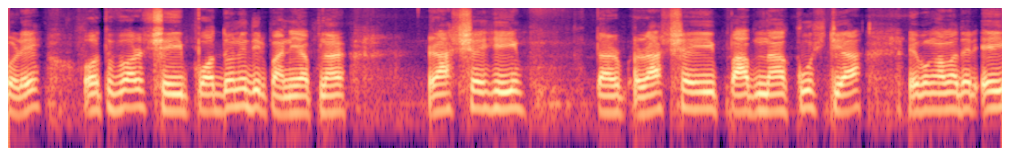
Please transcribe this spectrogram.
করে, অতপর সেই পদ্মা নদীর পানি আপনার রাজশাহী, তার রাজশাহী, পাবনা, কুষ্টিয়া এবং আমাদের এই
